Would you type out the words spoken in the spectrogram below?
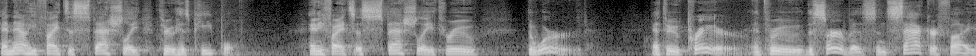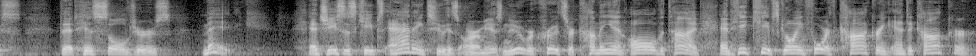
and now he fights especially through his people. And he fights especially through the word and through prayer and through the service and sacrifice that his soldiers make. And Jesus keeps adding to his army as new recruits are coming in all the time, and he keeps going forth, conquering and to conquer.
